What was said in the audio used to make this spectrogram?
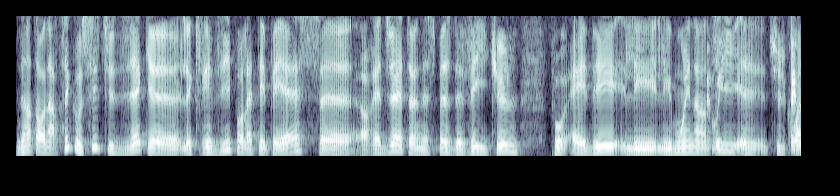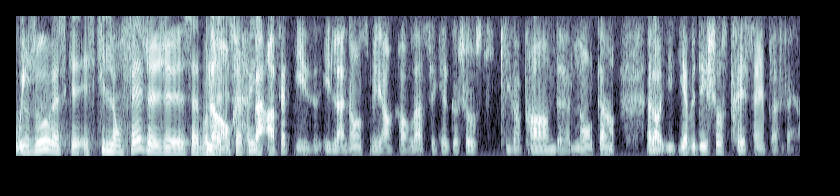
Dans ton article aussi, tu disais que le crédit pour la TPS euh, aurait dû être une espèce de véhicule pour aider les, les moins nantis. Oui. Euh, tu le crois oui. toujours? Est-ce qu'ils est l'ont fait? Je, je, ça va non, ben, en fait, ils l'annoncent, mais encore là, c'est quelque chose qui va prendre longtemps. Alors, il y avait des choses très simples à faire.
